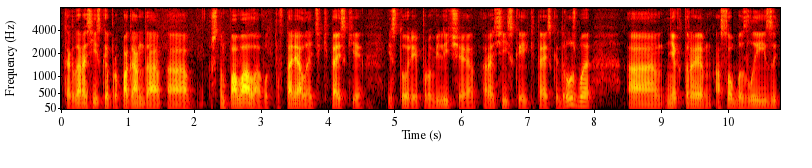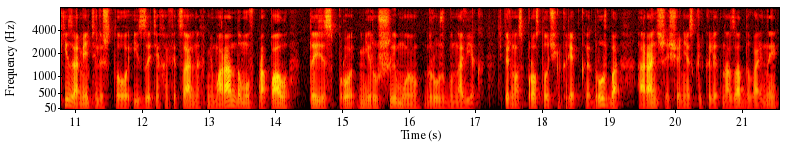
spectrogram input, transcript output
когда российская пропаганда штамповала, вот повторяла эти китайские истории про величие российской и китайской дружбы, э, некоторые особо злые языки заметили, что из этих официальных меморандумов пропал тезис про нерушимую дружбу навек. Теперь у нас просто очень крепкая дружба, а раньше, еще несколько лет назад, до войны,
